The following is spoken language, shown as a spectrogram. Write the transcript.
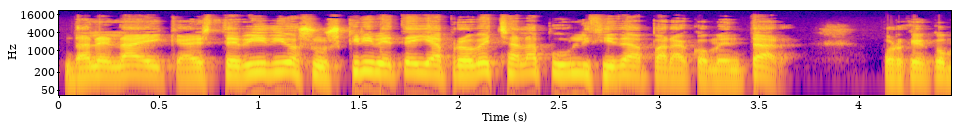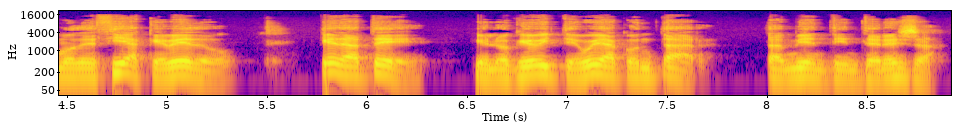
Dale like a este vídeo, suscríbete y aprovecha la publicidad para comentar, porque como decía Quevedo, quédate, que lo que hoy te voy a contar también te interesa.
